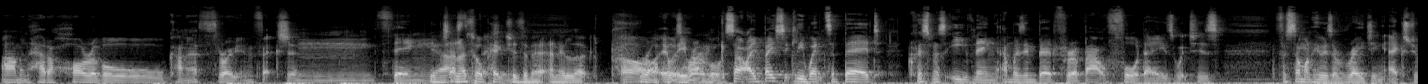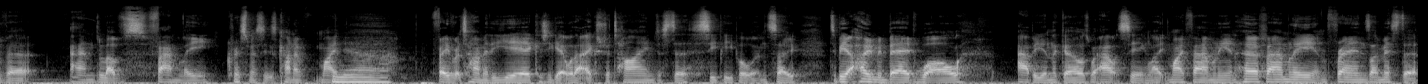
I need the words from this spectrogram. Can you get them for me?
Um, and had a horrible kind of throat infection thing. Yeah, and I saw infection. pictures of it, and it looked Oh, it was horrible. rank. So I basically went to bed Christmas evening and was in bed for about four days, which is for someone who is a raging extrovert and loves family. Christmas is kind of my Yeah, favorite time of the year because you get all that extra time just to see people. And so to be at home in bed while Abby and the girls were out seeing like my family and her family and friends. I missed a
